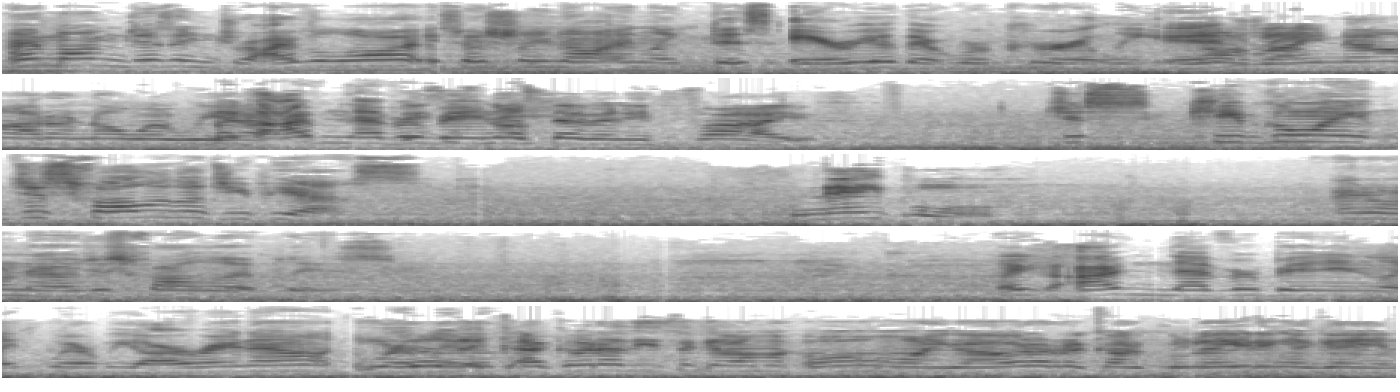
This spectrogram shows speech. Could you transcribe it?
My mom doesn't drive a lot, especially not in like this area that we're currently in. No, right now I don't know where we Like, are. I've never this been- Is not 75. Just keep going. Just follow the GPS. Naples. I don't know. Just follow it, please. Like I've never been in like where we are right now. ¿Y We're ¿A qué hora dice que vamos? Oh my god, ahora recalculating again.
